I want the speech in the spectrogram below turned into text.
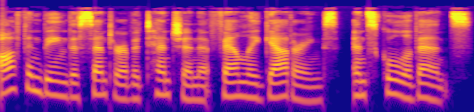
often being the center of attention at family gatherings and school events.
